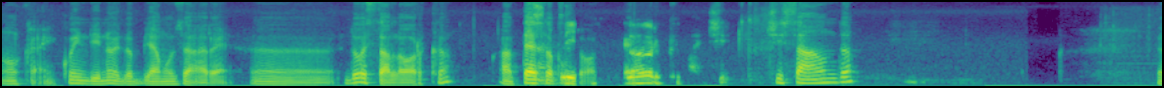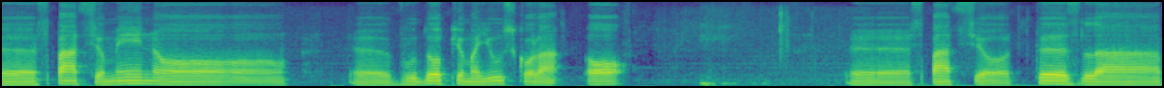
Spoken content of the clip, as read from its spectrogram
Ok, quindi noi dobbiamo usare... eh, dove sta l'orc? Ah, Tesla.org. L'orc. C, C-Sound eh, spazio meno eh, W maiuscola O eh, spazio tesla.wav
